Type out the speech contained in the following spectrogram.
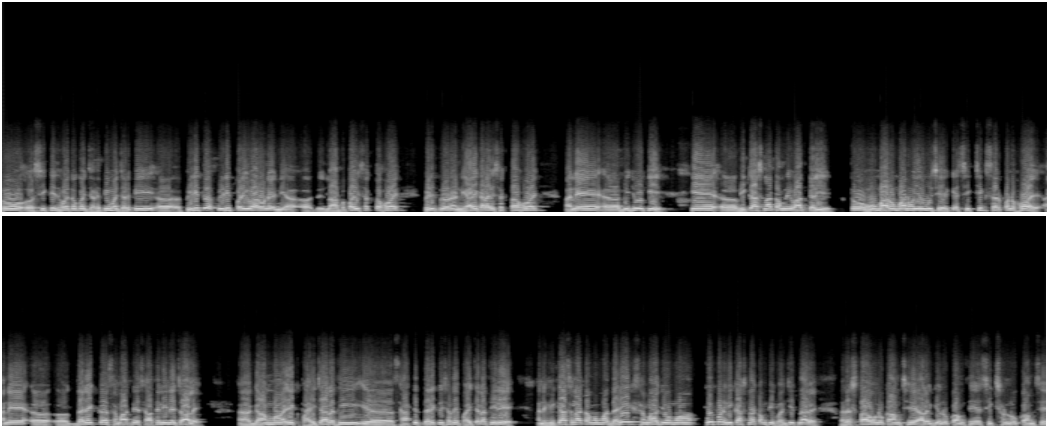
તો શિક્ષિત હોય તો કોઈ ઝડપીમાં ઝડપી પીડિત પીડિત પરિવારોને લાભ અપાવી શકતો હોય, પીડિત પરિવારોને ન્યાય કરાવી શકતા હોય. અને બીજું કે કે વિકાસના કામની વાત કરીએ, તો હું મારું માનવું એવું છે કે શિક્ષિત સરપંચ હોય અને દરેક સમાજને સાથે લઈને ચાલે. ગામમાં એક ભાઈચારાથી સાથે, દરેકની સાથે ભાઈચારાથી રહે. અને વિકાસના કામોમાં દરેક સમાજોમાં કોઈ પણ વિકાસના કામથી વંચિત ના રહે. રસ્તાઓનું કામ છે, આરોગ્યનું કામ છે, શિક્ષણનું કામ છે,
